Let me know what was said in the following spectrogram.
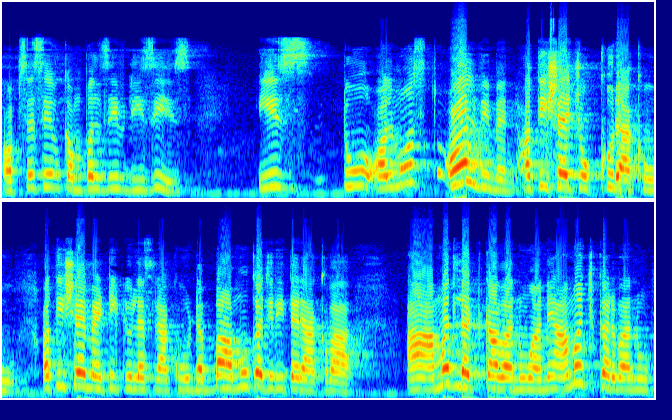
Obsessive compulsive disease is to almost all women અતિશય ચોખ્ખું રાખવું, અતિશય મેટિક્યુલસ રાખવું, ડબ્બા અમુક જ રીતે રાખવા. આ આમ જ લટકાવવાનું અને આમ જ કરવાનું.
